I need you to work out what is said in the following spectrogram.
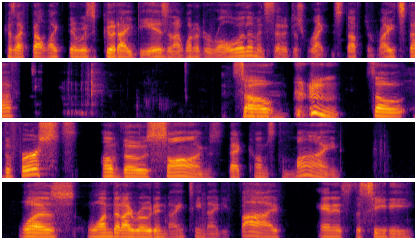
because I felt like there was good ideas and I wanted to roll with them instead of just writing stuff to write stuff. So, mm-hmm. so the first of those songs that comes to mind was one that I wrote in 1995, and it's the CD.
